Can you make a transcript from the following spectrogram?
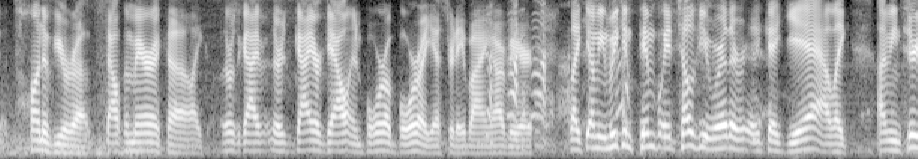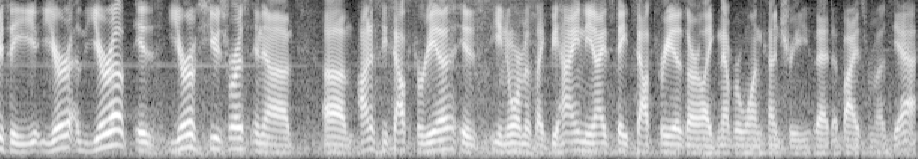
a ton of Europe, South America. Like there was a guy, there's a guy or gal in Bora Bora yesterday buying our beer. like I mean, we can pinpoint. It tells you where they're. Like, yeah, like I mean, seriously, Europe, Europe is Europe's huge for us, and uh, um, honestly, South Korea is enormous. Like behind the United States, South Korea is our like number one country that buys from us. Yeah,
